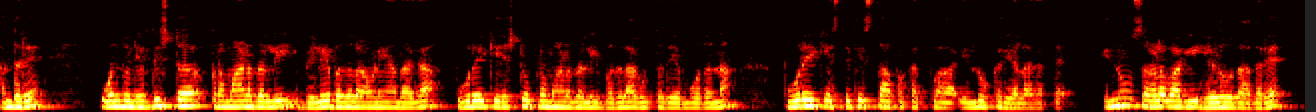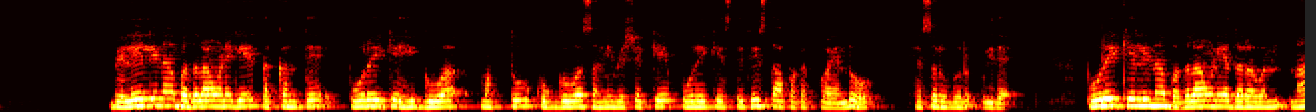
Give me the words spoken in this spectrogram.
ಅಂದರೆ ಒಂದು ನಿರ್ದಿಷ್ಟ ಪ್ರಮಾಣದಲ್ಲಿ ಬೆಲೆ ಬದಲಾವಣೆಯಾದಾಗ ಪೂರೈಕೆ ಎಷ್ಟು ಪ್ರಮಾಣದಲ್ಲಿ ಬದಲಾಗುತ್ತದೆ ಎಂಬುದನ್ನು ಪೂರೈಕೆ ಸ್ಥಿತಿಸ್ಥಾಪಕತ್ವ ಎಂದು ಕರೆಯಲಾಗುತ್ತೆ. ಇನ್ನೂ ಸರಳವಾಗಿ ಹೇಳುವುದಾದರೆ ಬೆಲೆಯಲ್ಲಿನ ಬದಲಾವಣೆಗೆ ತಕ್ಕಂತೆ ಪೂರೈಕೆ ಹಿಗ್ಗುವ ಮತ್ತು ಕುಗ್ಗುವ ಸನ್ನಿವೇಶಕ್ಕೆ ಪೂರೈಕೆ ಸ್ಥಿತಿಸ್ಥಾಪಕತ್ವ ಎಂದು ಹೆಸರು ಬರು, ಇದೆ. ಪೂರೈಕೆಯಲ್ಲಿನ ಬದಲಾವಣೆಯ ದರವನ್ನು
